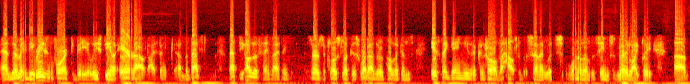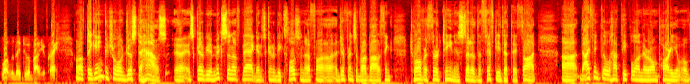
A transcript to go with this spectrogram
and there may be reason for it to be at least you know aired out. I think, uh, but that's that's the other thing that I think deserves a close look is what other Republicans if they gain either control of the House or the Senate, which one of them seems very likely, uh, what would they do about Ukraine? Well, if they gain control of just the House, uh, it's going to be a mixed enough bag, and it's going to be close enough, uh, a difference of about I think 12 or 13 instead of the 50 that they thought. Uh, I think they'll have people on their own party that will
